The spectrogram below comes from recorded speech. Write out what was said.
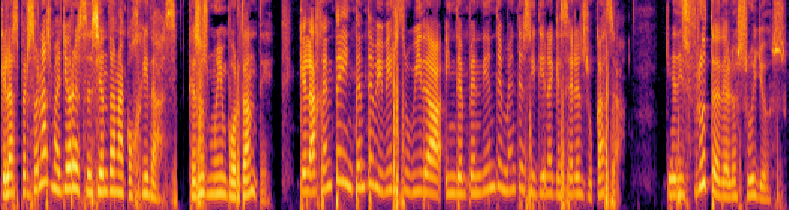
que las personas mayores se sientan acogidas, que eso es muy importante. Que la gente intente vivir su vida independientemente si tiene que ser en su casa que disfrute de los suyos.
